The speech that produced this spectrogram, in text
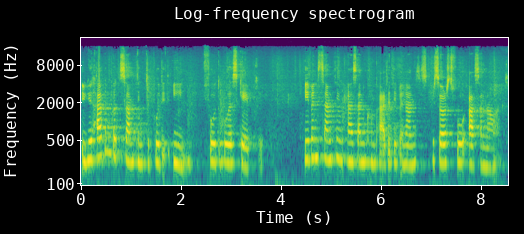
If you haven't got something to put it in, food will escape you. Even something as uncompetitive and unresourceful as a nut.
